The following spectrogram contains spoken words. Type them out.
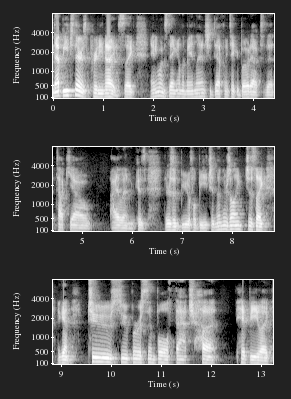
That beach there is pretty nice. Like anyone staying on the mainland should definitely take a boat out to the Takiao Island because there's a beautiful beach, and then there's only just like again two super simple thatch hut hippie like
